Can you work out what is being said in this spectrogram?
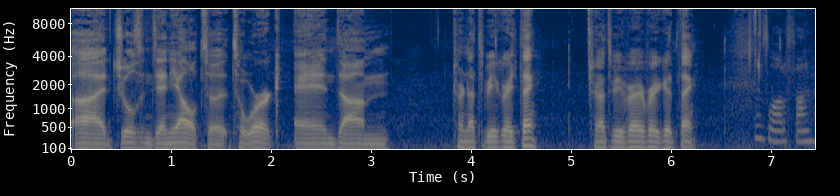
uh, Jules and Danielle, to, to work, and um, turned out to be a great thing. Turned out to be a very very good thing. It was a lot of fun.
